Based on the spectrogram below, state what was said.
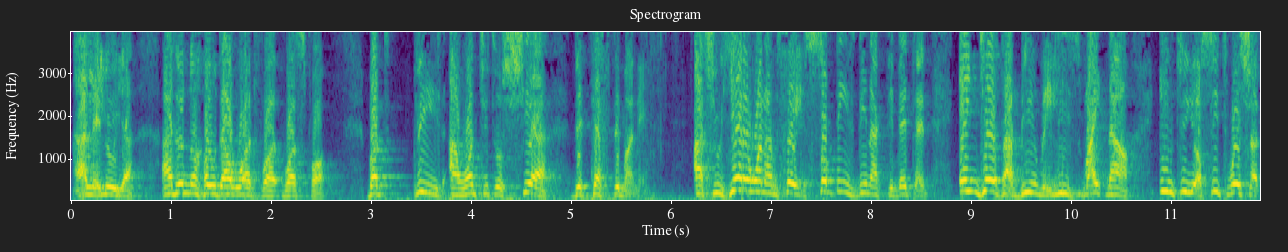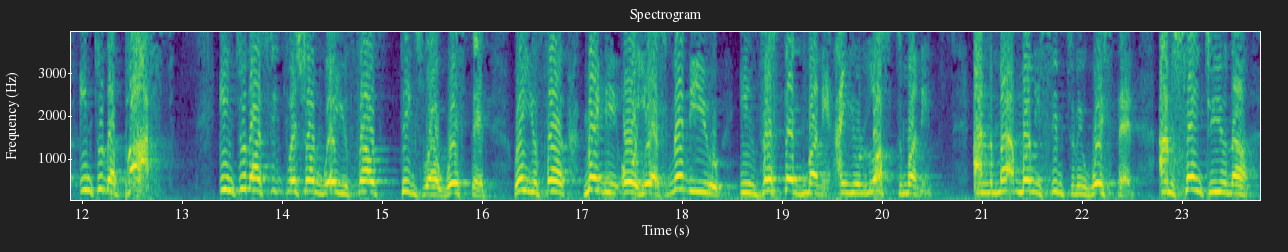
Hallelujah. I don't know how that word was for. But please, I want you to share the testimony. As you hear what I'm saying, something is being activated. Angels are being released right now into your situation, into the past, into that situation where you felt things were wasted, where you felt maybe, oh yes, maybe you invested money and you lost money and money seems to be wasted. I'm saying to you now,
